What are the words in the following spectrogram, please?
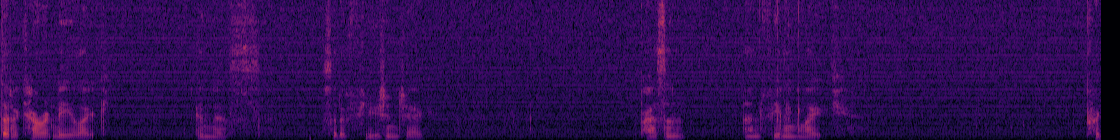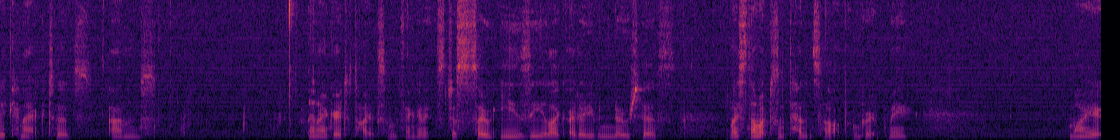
that are currently like in this sort of fusion jig present and feeling like pretty connected and then I go to type something and it's just so easy, like I don't even notice. My stomach doesn't tense up and grip me. My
